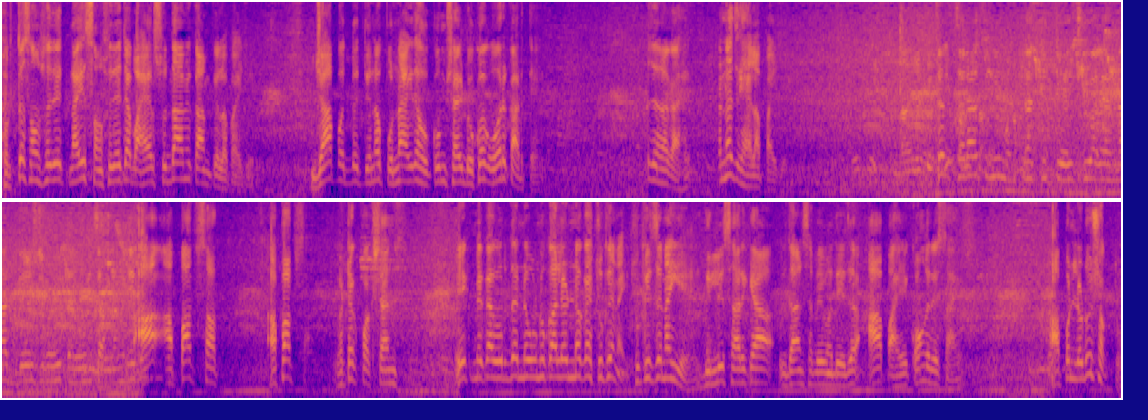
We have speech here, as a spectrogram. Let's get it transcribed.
फक्त संसदेत नाही संसदेच्या बाहेर सुद्धा आम्ही काम केलं पाहिजे. ज्या पद्धतीनं पुन्हा एकदा हुकुमशाही डोकं वर काढते. जनक आहे. त्यांनाच घ्यायला पाहिजे. सरळ तुम्ही म्हटलं की देशद्रोही ठरवून म्हणजे हा आपापसात आपापसात घटक पक्षां एकमेकाविरुद्ध निवडणुका लढणं काही चुकी नाही. चुकीचं नाही आहे दिल्लीसारख्या विधानसभेमध्ये जर आप आहे काँग्रेस आहे आपण लढू शकतो.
